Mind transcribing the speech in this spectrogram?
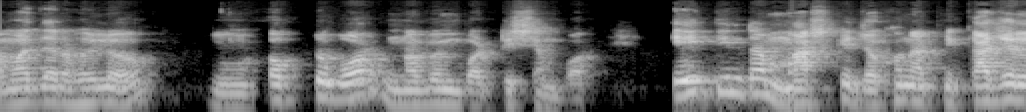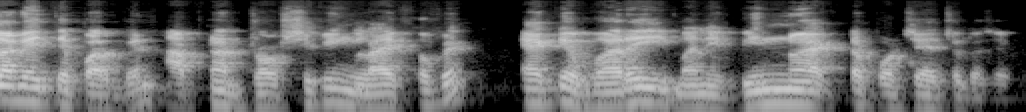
আমাদের হইল অক্টোবর নভেম্বর ডিসেম্বর এই তিনটা মাসকে যখন আপনি কাজে লাগাইতে পারবেন, আপনার ড্রপশিপিং লাইফ হবে একেবারেই মানে ভিন্ন একটা পর্যায়ে চলে যাবে।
